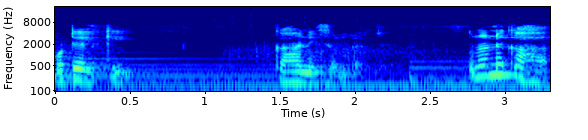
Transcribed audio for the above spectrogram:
होटल की कहानी सुन रहे थे। उन्होंने कहा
